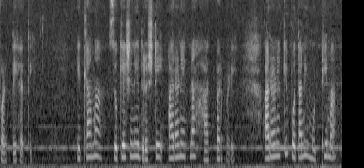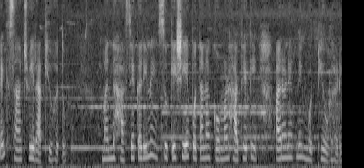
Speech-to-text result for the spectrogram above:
ફરતી હતી. એટલામાં સુકેશની દૃષ્ટિ આરણ્યકના હાથ પર પડી. આરણ્યકે પોતાની મુઠ્ઠીમાં કંઈક સાચવી રાખ્યું હતું. મંદ હાસ્ય કરીને સુકેશીએ પોતાના કોમળ હાથેથી અરણ્યકની મુઠ્ઠી ઉઘાડી.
